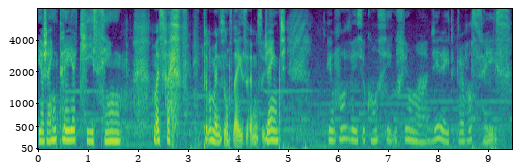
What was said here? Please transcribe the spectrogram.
eu já entrei aqui, sim, mas faz pelo menos uns 10 anos, gente. Eu vou ver se eu consigo filmar direito para vocês.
